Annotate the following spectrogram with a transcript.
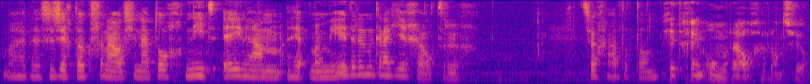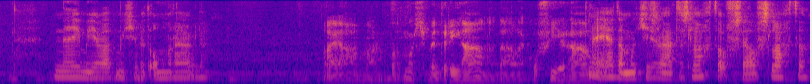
Maar eh, ze zegt ook van nou, als je nou toch niet één haan hebt, maar meerdere, dan krijg je je geld terug. Zo gaat het dan. Zit er geen omruilgarantie op? Nee, maar ja, wat moet je met omruilen? Nou ja, maar wat moet je met drie hanen dadelijk? Of vier hanen? Nee, ja, dan moet je ze laten slachten of zelf slachten.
